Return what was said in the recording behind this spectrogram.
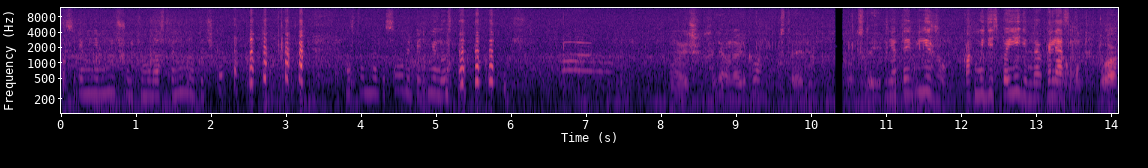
Так с временем не шутим, у нас-то минуточка. Может, вам надо всего на 5 минут. Ну, видишь, халявную рекламу поставили. Вот стоит. Я-то вижу, как мы здесь поедем на коляске. Вон тротуар.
